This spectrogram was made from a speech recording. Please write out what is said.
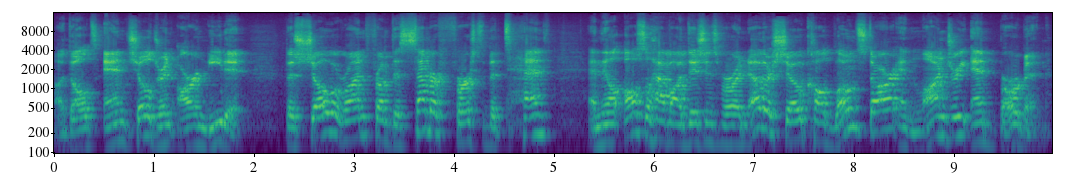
Adults and children are needed. The show will run from December 1st to the 10th, and they'll also have auditions for another show called Lone Star and Laundry and Bourbon.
